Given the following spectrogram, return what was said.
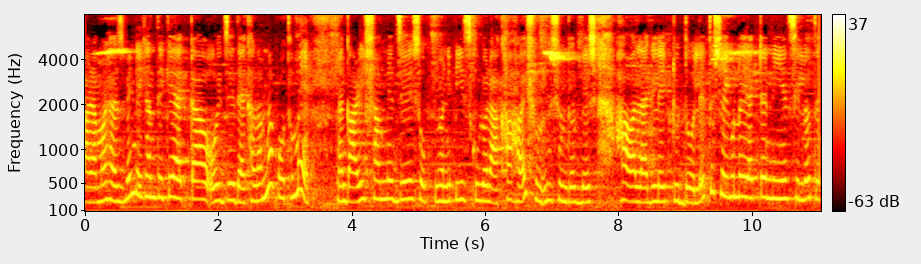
আর আমার হাজব্যান্ড এখান থেকে একটা ওই যে দেখালাম না প্রথমে, গাড়ির সামনে যে মানে পিসগুলো রাখা হয় সুন্দর সুন্দর বেশ হাওয়া লাগলে একটু দোলে তো সেইগুলোই একটা নিয়েছিল। তো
